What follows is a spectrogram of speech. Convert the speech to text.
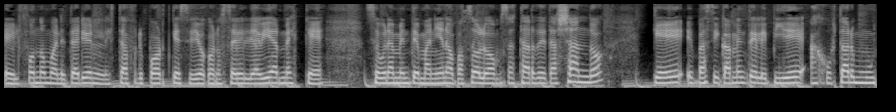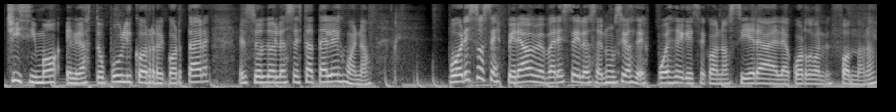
el Fondo Monetario en el Staff Report que se dio a conocer el día viernes, que seguramente mañana o pasado lo vamos a estar detallando, que eh, básicamente le pide ajustar muchísimo el gasto público, recortar el sueldo de los estatales, bueno. Por eso se esperaba, me parece, los anuncios después de que se conociera el acuerdo con el fondo, ¿no?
